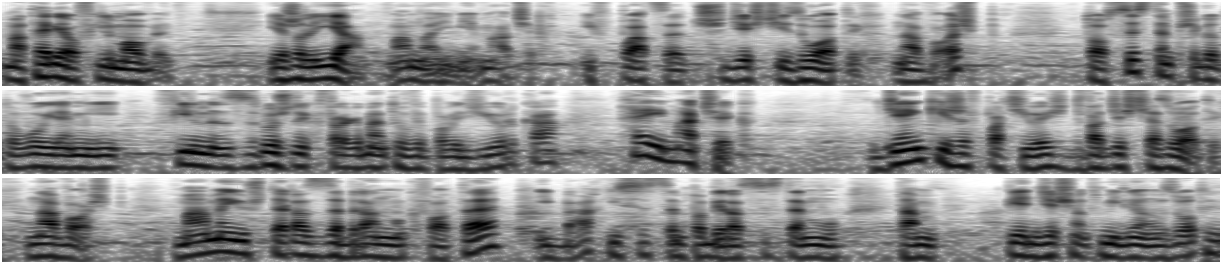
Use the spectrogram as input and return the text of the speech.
materiał filmowy, jeżeli ja mam na imię Maciek i wpłacę 30 zł na WOŚP, to system przygotowuje mi film z różnych fragmentów wypowiedzi Jurka. Hej Maciek, dzięki, że wpłaciłeś 20 zł na WOŚP. Mamy już teraz zebraną kwotę i bach, i system pobiera z systemu tam 50 milionów złotych,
